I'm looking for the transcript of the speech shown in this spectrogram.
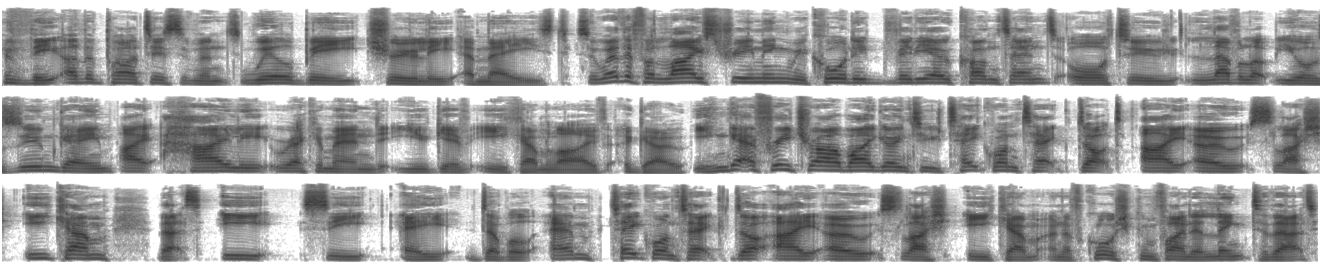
the other participants will be truly amazed. So whether for live streaming, recorded video content, or to level up your Zoom game, I highly recommend you give Ecamm Live a go. You can get a free trial by going to takeonetech.io slash ecamm. That's E C A M. Takeonetech.io slash ecamm. And of course, you can find a link to that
